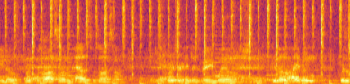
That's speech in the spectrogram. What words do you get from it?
you know, Brooke was awesome, Alice was awesome. And of course, her hit us very well. She, you know, I even was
